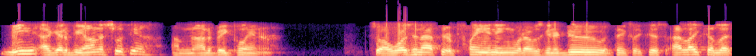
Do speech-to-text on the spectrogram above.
Me, I got to be honest with you, I'm not a big planner. So I wasn't out there planning what I was going to do and things like this. I like to let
